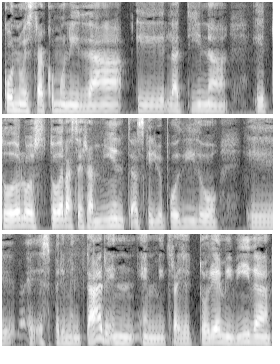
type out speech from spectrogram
con nuestra comunidad eh, latina eh, todos los, todas las herramientas que yo he podido experimentar en, en, mi trayectoria, en mi vida.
